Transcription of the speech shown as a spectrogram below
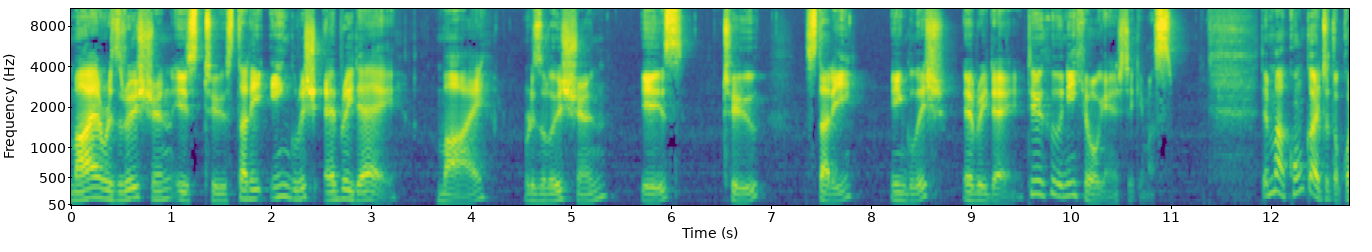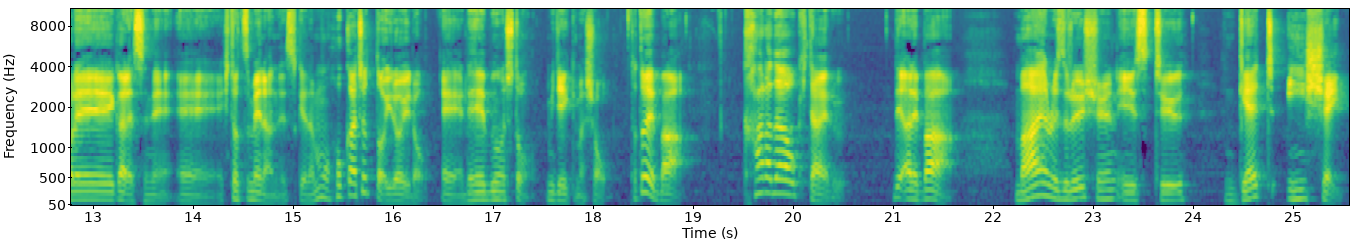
My resolution is to study English every day. My resolution is to study English every day というふうに表現していきます。で、まあ今回ちょっとこれがですね、えー、一つ目なんですけども、他ちょっといろいろ例文をちょっと見ていきましょう。例えば、体を鍛えるであれば、My resolution is to get in shape.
